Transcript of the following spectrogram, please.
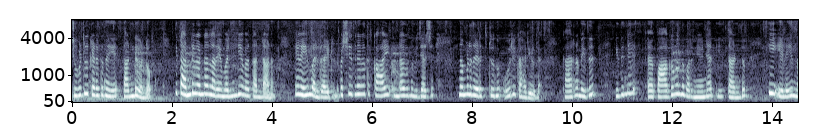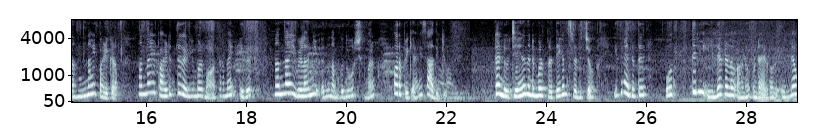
ചുവട്ടിൽ കിടക്കുന്ന തണ്ട് കണ്ടോ? ഈ തണ്ട് കണ്ടാൽ അറിയാം വലിയ തണ്ടാണ്. ഇലയും വലുതായിട്ടുണ്ട്. പക്ഷേ ഇതിനകത്ത് കായ് ഉണ്ടാകുമെന്ന് വിചാരിച്ച് നമ്മളിത് എടുത്തിട്ടൊന്നും ഒരു കാര്യമില്ല കാരണം ഇത് ഇതിന്റെ പാകമെന്ന് പറഞ്ഞു കഴിഞ്ഞാൽ ഈ തണ്ടും ഈ ഇലയും നന്നായി പഴുക്കണം. നന്നായി പഴുത്ത് കഴിയുമ്പോൾ മാത്രമേ ഇത് നന്നായി വിളഞ്ഞു എന്ന് നമുക്ക് നൂറ് ശതമാനം ഉറപ്പിക്കാനായി സാധിക്കൂ. കണ്ടു ചേന നടുമ്പോൾ പ്രത്യേകം ശ്രദ്ധിച്ചോ? ഇതിനകത്ത് ഒത്തിരി ഇലകളാണ് ഉണ്ടായിരുന്നത്. എല്ലാം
